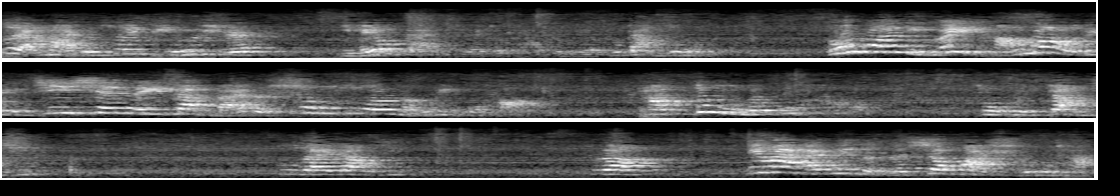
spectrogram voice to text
自然排出，所以平时你没有感觉就排出去，不胀肚子。如果你胃肠道的这个肌纤维蛋白的收缩能力不好，它动的不好，就会胀气，肚子爱胀气，是吧？另外还可以怎么消化食物差，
